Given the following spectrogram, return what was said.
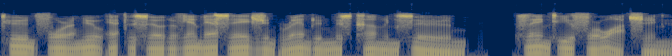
tuned for a new episode of MS Agent Randomness coming soon. Thank you for watching.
